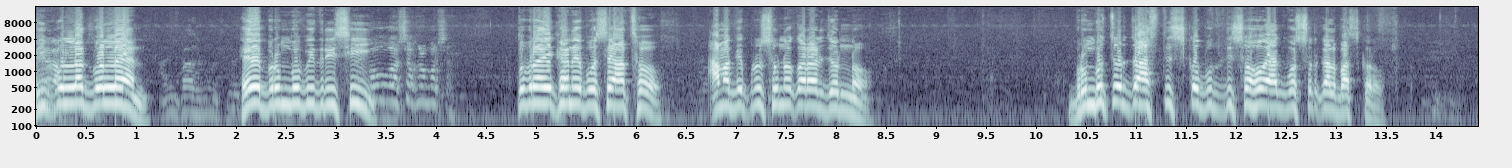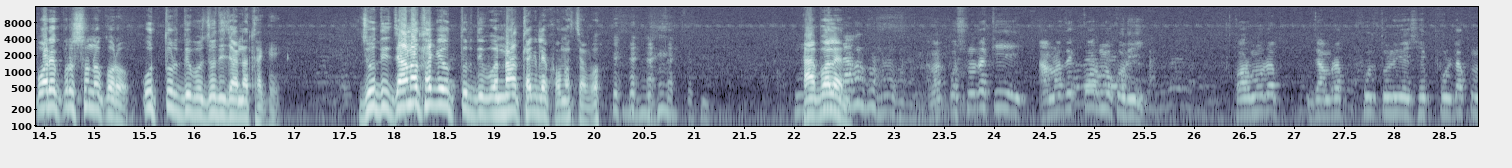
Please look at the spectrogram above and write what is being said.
পিপুল্লাদ বললেন, হে ব্রহ্মবিদ ঋষি, তোমরা এখানে বসে আছো। আমাকে প্রশ্ন করার জন্য ব্রহ্মচর্য আস্তিষ্ক বুদ্ধি সহ এক বছর কাল বাস করো। পরে প্রশ্ন করো উত্তর দিব যদি জানা থাকে। যদি জানা থাকে উত্তর দিব না থাকলে ক্ষমা চাবো। হ্যাঁ বলেন। আমার প্রশ্নটা কি আমরা যে কর্ম করি কর্মটা যে আমরা ফুল তুলি সেই ফুলটা কোন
